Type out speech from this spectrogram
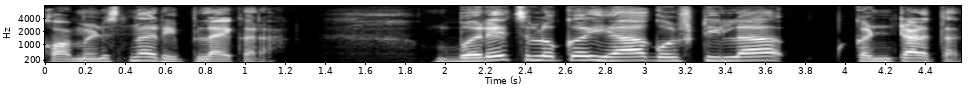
कॉमेंट्सना रिप्लाय करा. बरेच लोक ह्या गोष्टीला कंटाळतात.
